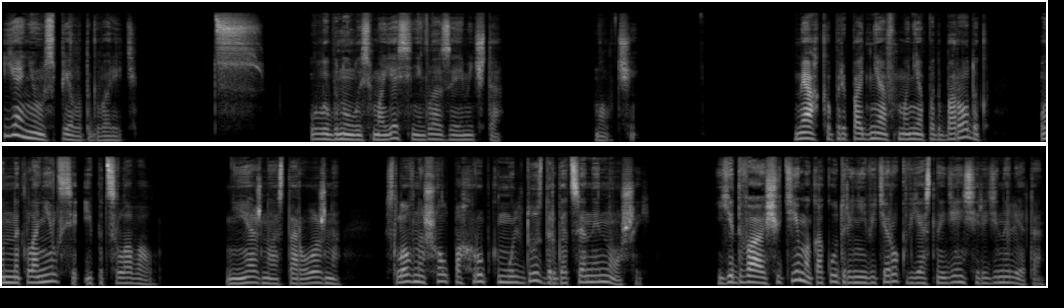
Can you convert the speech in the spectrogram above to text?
я не успела договорить. Тссс, улыбнулась моя синеглазая мечта. Молчи. Мягко приподняв мне подбородок, он наклонился и поцеловал. Нежно, осторожно, словно шел по хрупкому льду с драгоценной ношей. Едва ощутимо, как утренний ветерок в ясный день середины лета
